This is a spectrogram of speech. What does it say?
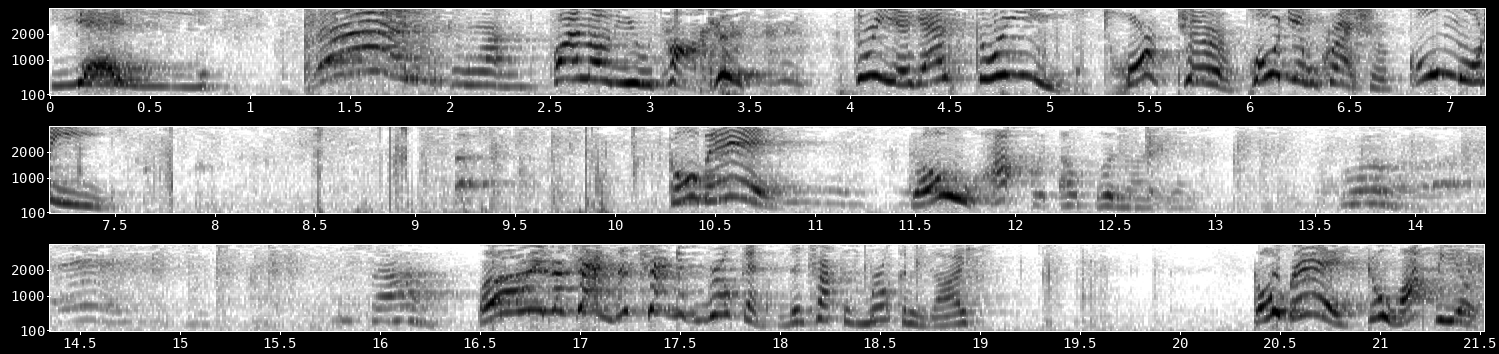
Yes! Ah, won. Final talk. three against three. Torture, podium crasher, go Mori. Go big. Go hot. Oh, wait, not again. What's that? Oh, the track, the track is broken. The track is broken, guys. Go big, go Hot Wheels.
